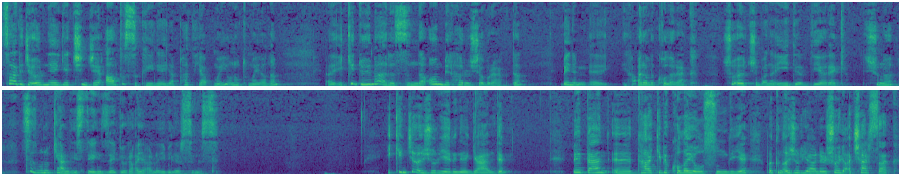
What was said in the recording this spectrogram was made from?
Sadece örneğe geçince 6 sık iğne ile pat yapmayı unutmayalım. E, iki düğme arasında 11 haroşa bıraktım. Benim e, aralık olarak şu ölçü bana iyidir diyerek şunu siz bunu kendi isteğinize göre ayarlayabilirsiniz. İkinci ajur yerine geldim. Ve ben e, takibi kolay olsun diye bakın ajur yerleri şöyle açarsak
